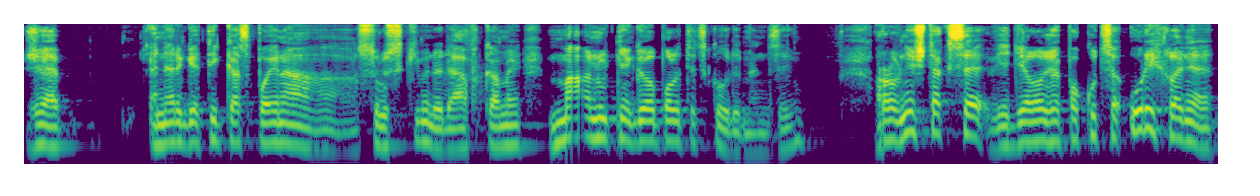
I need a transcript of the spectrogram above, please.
že energetika spojená s ruskými dodávkami má nutně geopolitickou dimenzi. Rovněž tak se vědělo, že pokud se urychleně e,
